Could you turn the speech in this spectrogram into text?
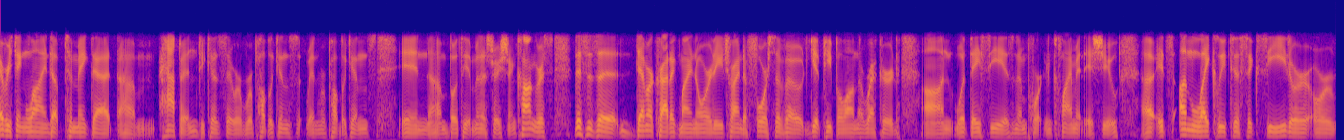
everything lined up to make that um, happen because there were Republicans and Republicans in um, both the administration and Congress Congress. This is a Democratic minority trying to force a vote, get people on the record on what they see as an important climate issue. Uh, it's unlikely to succeed or, or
